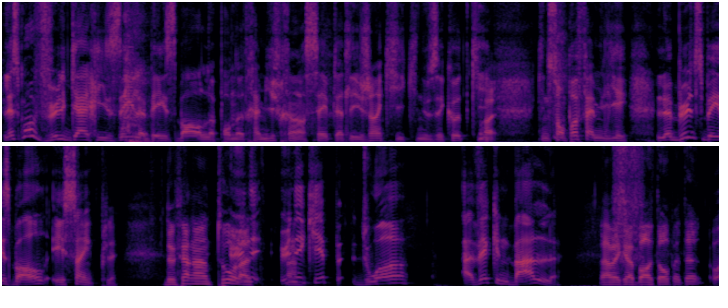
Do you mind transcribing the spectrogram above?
Laisse-moi vulgariser le baseball là, pour notre ami français, peut-être les gens qui, qui nous écoutent, qui, Ouais. qui ne sont pas familiers. Le but du baseball est simple. De faire un tour là. Une, une Ah. équipe doit, avec une balle, Avec un bâton, peut-être. ouais,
